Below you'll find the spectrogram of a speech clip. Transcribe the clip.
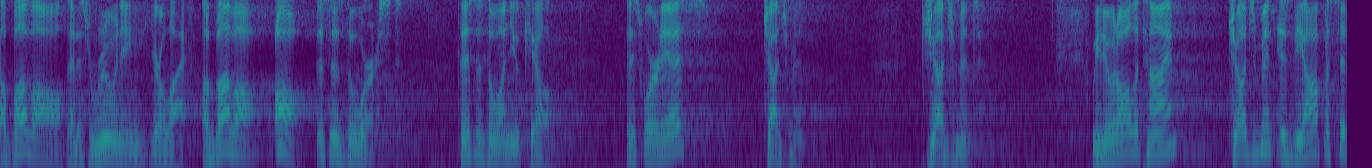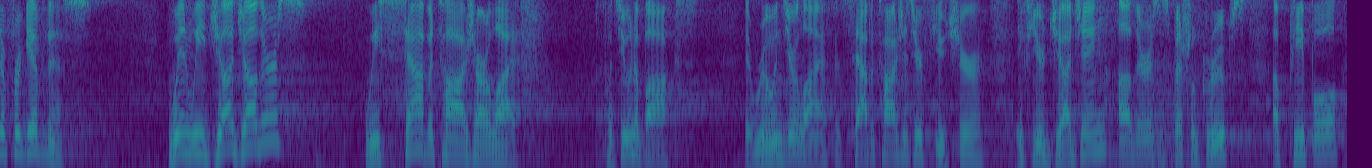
above all that is ruining your life. Above all, all, this is the worst. This is the one you kill. This word is judgment. Judgment. We do it all the time. Judgment is the opposite of forgiveness. When we judge others, we sabotage our life. It Puts you in a box, it ruins your life, it sabotages your future. If you're judging others, especially groups of people,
